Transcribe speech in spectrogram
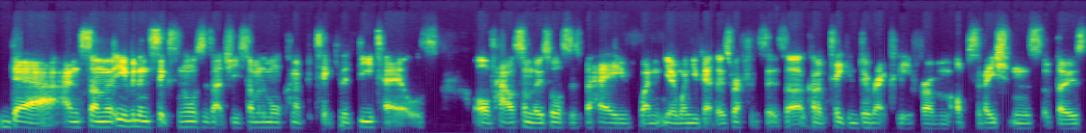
there. And some even in 16 horses actually some of the more kind of particular details of how some of those horses behave when you know when you get those references are kind of taken directly from observations of those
